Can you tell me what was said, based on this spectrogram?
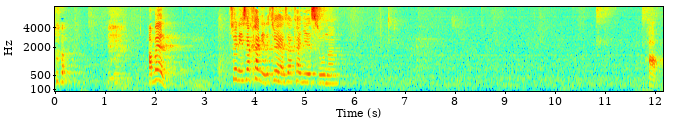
阿门。所以你是要看你的罪，还是要看耶稣呢？好，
